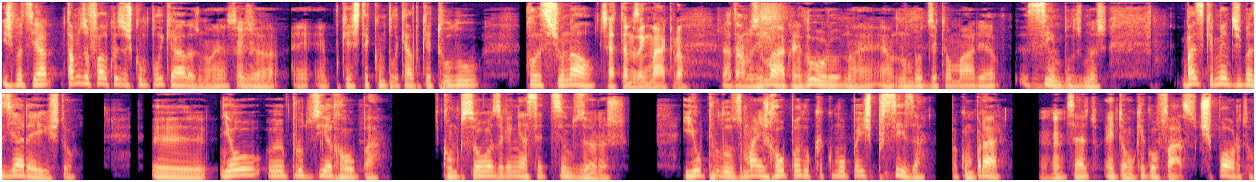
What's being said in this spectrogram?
esvaziar, estamos a falar de coisas complicadas, não é? Ou seja, é, é porque isto é complicado porque é tudo relacional. Já estamos em macro. Já estamos em macro, é duro, não é? É- Não vou dizer que é uma área simples, mas basicamente esbasear é isto. Eh, Eu eh, produzia roupa com pessoas a ganhar 700 euros e eu produzo mais roupa do que como o país precisa para comprar, Uhum. certo? Então o que é que eu faço? Exporto.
